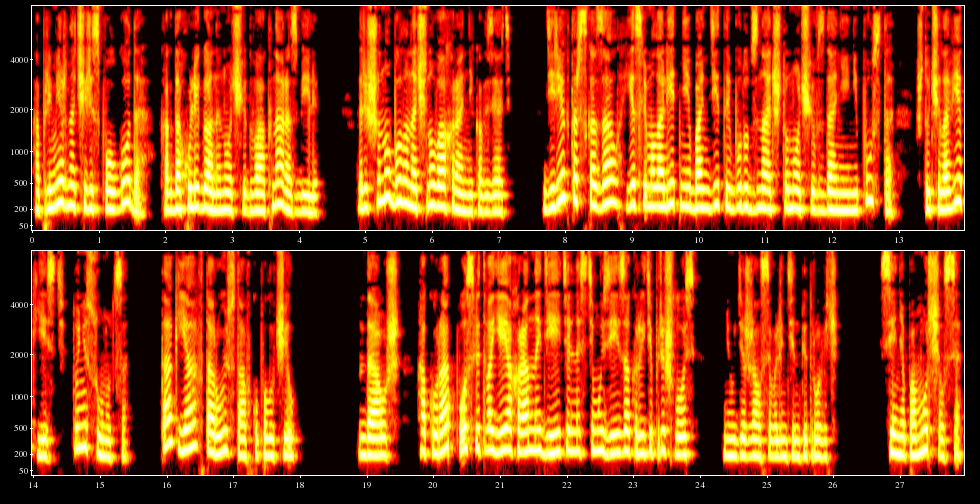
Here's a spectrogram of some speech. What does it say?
А примерно через полгода, когда хулиганы ночью два окна разбили, решено было ночного охранника взять. Директор сказал, если малолетние бандиты будут знать, что ночью в здании не пусто, что человек есть, то не сунутся. Так я вторую ставку получил. Да уж, аккурат после твоей охранной деятельности музей закрыть и пришлось, не удержался Валентин Петрович. Сеня поморщился,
